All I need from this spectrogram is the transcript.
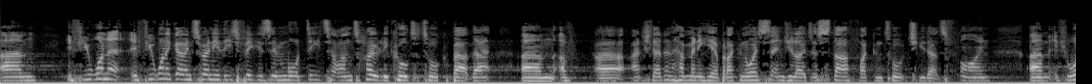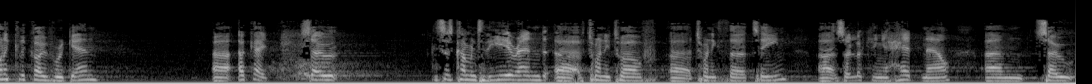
Um, if you want to if you want to go into any of these figures in more detail, I'm totally cool to talk about that. Um, uh, actually, I don't have many here, but I can always send you loads of stuff. I can talk to you. That's fine. Um, if you want to click over again, uh, okay. So this is coming to the year end uh, of 2012, uh, 2013. Uh, so looking ahead now. Um, so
